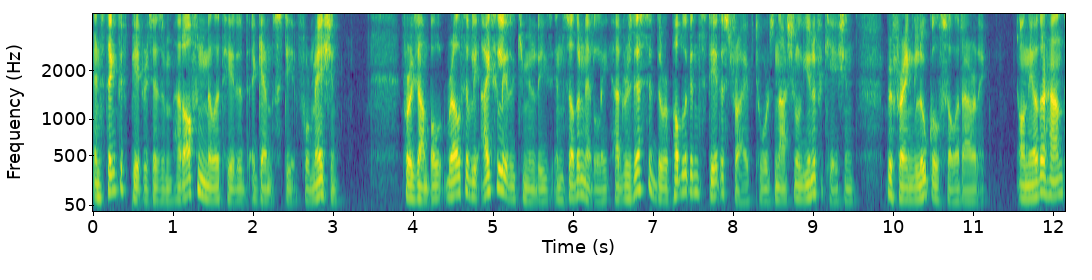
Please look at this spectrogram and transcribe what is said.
instinctive patriotism had often militated against state formation. For example, relatively isolated communities in southern Italy had resisted the Republican statist drive towards national unification, preferring local solidarity. On the other hand,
